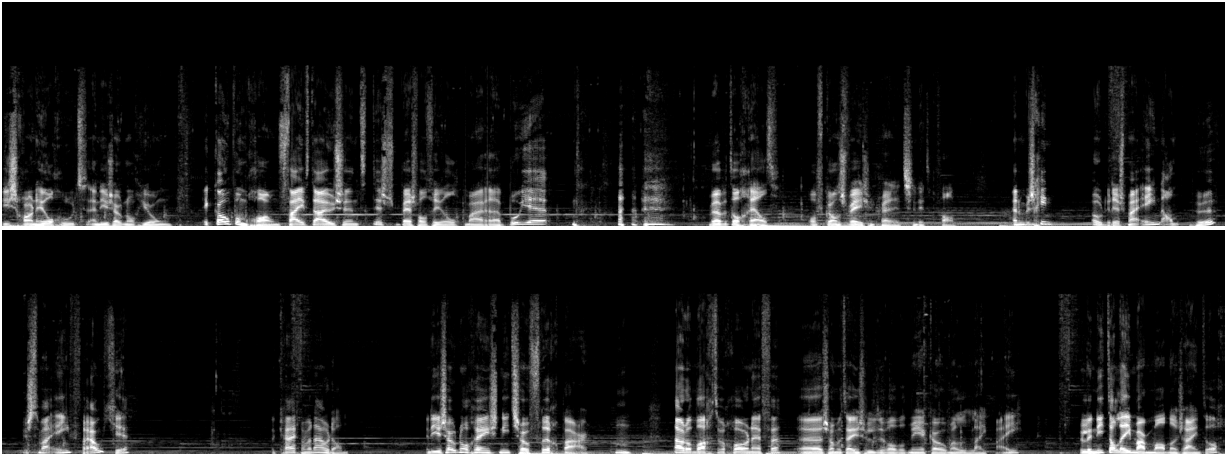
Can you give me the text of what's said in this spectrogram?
Die is gewoon heel goed en die is ook nog jong. Ik koop hem gewoon. 5000, het is best wel veel, maar uh, boeien. We hebben toch geld. Of conservation credits in dit geval. En misschien... Oh, er is maar één... An... Huh? Is er maar één vrouwtje? Wat krijgen we nou dan? En die is ook nog eens niet zo vruchtbaar. Hm. Nou, dan wachten we gewoon even. Uh, zometeen zullen er wel wat meer komen, lijkt mij. Het zullen niet alleen maar mannen zijn, toch?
